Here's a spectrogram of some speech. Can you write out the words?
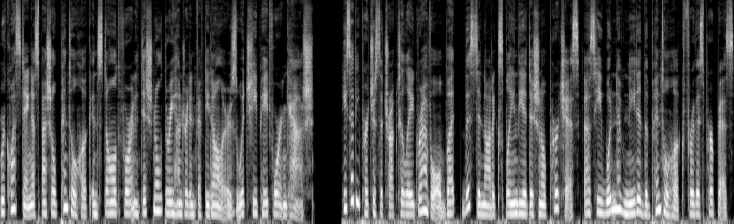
requesting a special pintle hook installed for an additional $350, which he paid for in cash. He said he purchased the truck to lay gravel, but this did not explain the additional purchase, as he wouldn't have needed the pintle hook for this purpose,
